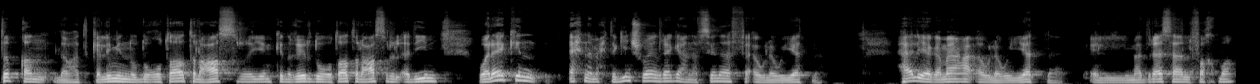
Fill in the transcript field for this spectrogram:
طبقا لو هتكلمي إنه ضغوطات العصر يمكن غير ضغوطات العصر القديم ولكن إحنا محتاجين شوية نراجع نفسنا في أولوياتنا. هل يا جماعة أولوياتنا المدرسة الفخمة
